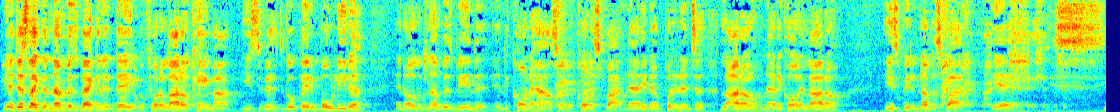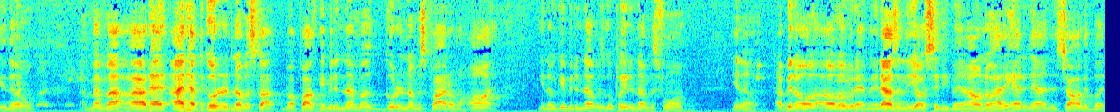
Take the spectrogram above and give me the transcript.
Yeah, just like the numbers back in the day before the lotto came out, you used to go play the bolita and all the numbers be in the in the corner house or the corner right. spot. Now they done put it into lotto. Now they call it lotto. It used to be the number spot. right, right. Yeah, you know. I remember I- I'd have, I'd have to go to the number spot. My pops give me the number, go to the number spot, or my aunt, you know, give me the numbers, go play the numbers for him. You know, I've been all all over that man. That was in New York City, man. I don't know how they had it down in Charlotte, but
